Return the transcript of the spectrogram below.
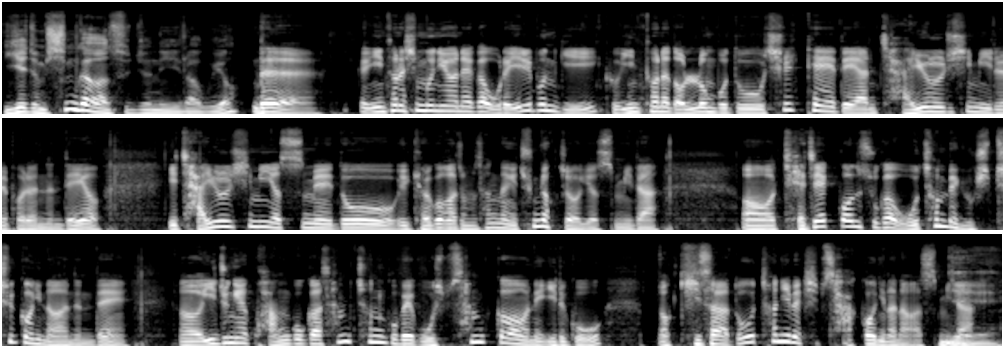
이게 좀 심각한 수준이라고요. 네. 그 인터넷 신문위원회가 올해 1분기 그 인터넷 언론 보도 실태에 대한 자율 심의를 벌였는데요. 이 자율 심의였음에도 이 결과가 좀 상당히 충격적이었습니다. 어, 제재 건수가 5,167건이 나왔는데 어, 이 중에 광고가 3,953건에 이르고 어, 기사도 1,214건이나 나왔습니다. 예.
